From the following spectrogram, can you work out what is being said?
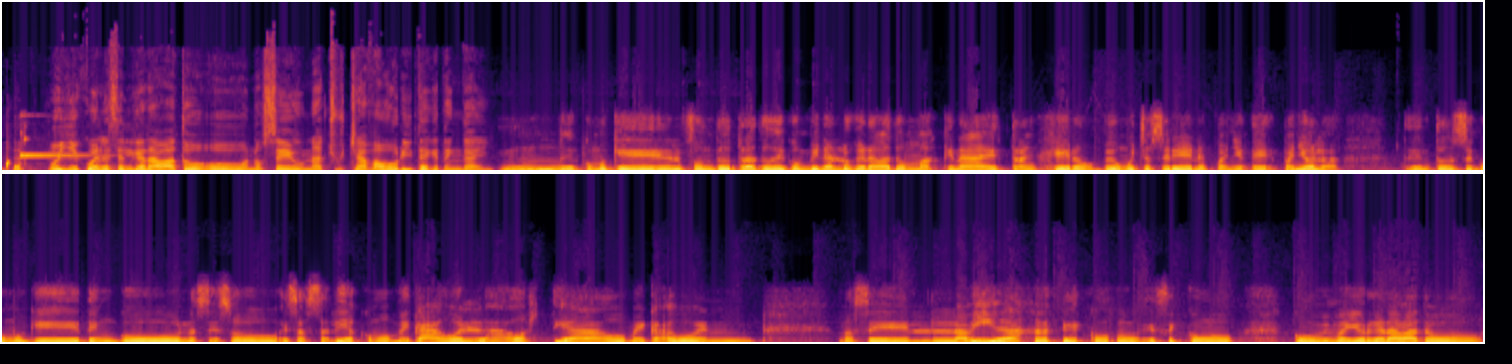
Oye, ¿cuál es el garabato o no sé, una chucha favorita que tengáis? Mm, como que en el fondo trato de combinar los garabatos más que nada extranjeros. Veo muchas series en español, eh, española. Entonces como que tengo, no sé, eso, esas salidas como me cago en la hostia o me cago en no sé, la vida. como, ese es como, como mi mayor garabato.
